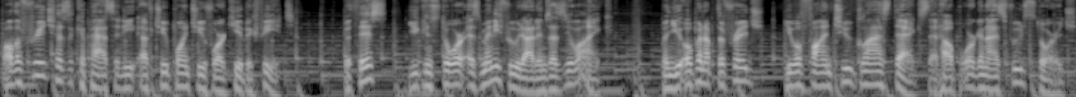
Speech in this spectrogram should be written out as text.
while the fridge has a capacity of 2.24 cubic feet. With this, you can store as many food items as you like. When you open up the fridge, you will find two glass decks that help organize food storage,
